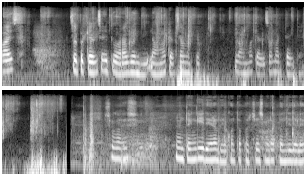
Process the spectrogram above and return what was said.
ವಾಯ್ಸ್ ಸ್ವಲ್ಪ ಕೆಲಸ ಇತ್ತು ಹೊರಗೆ ಬಂದ್ವಿ. ನಮ್ಮ ಕೆಲಸ ಮಾಡ್ತಾ ನಮ್ಮ ಕೆಲಸ ಮಾಡ್ತಾ ಇದ್ದೆ. ಸೊ ವಾಯ್ಸ್ ನನ್ನ ತಂಗಿ ಇದೇನೋ ಬೇಕು ಅಂತ ಪರ್ಚೇಸ್ ಮಾಡೋಕ್ಕೆ ಬಂದಿದ್ದಾಳೆ.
